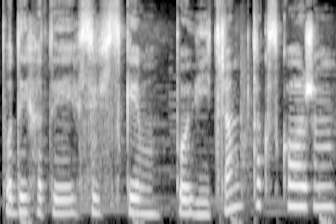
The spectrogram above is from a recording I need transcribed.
подихати сільським повітрям, так скажемо.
